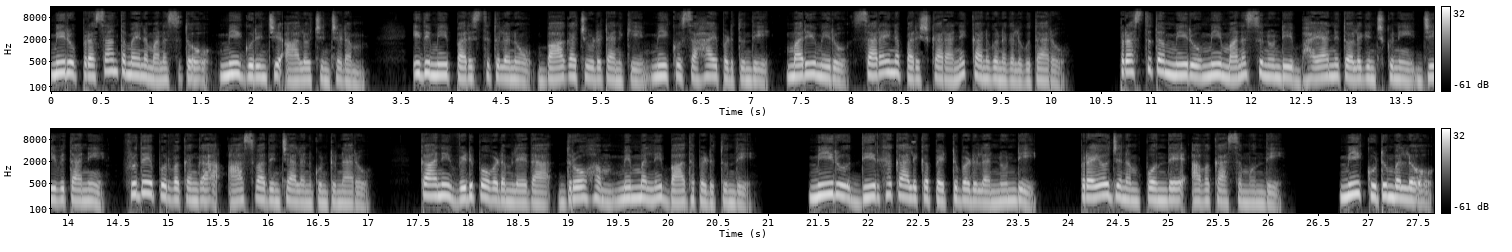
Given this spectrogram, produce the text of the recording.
మీరు ప్రశాంతమైన మనస్సుతో మీ గురించి ఆలోచించడం. ఇది మీ పరిస్థితులను బాగా చూడటానికి మీకు సహాయపడుతుంది మరియు మీరు సరైన పరిష్కారాన్ని కనుగొనగలుగుతారు. ప్రస్తుతం మీరు మీ మనస్సు నుండి భయాన్ని తొలగించుకుని జీవితాన్ని హృదయపూర్వకంగా ఆస్వాదించాలనుకుంటున్నారు. కాని విడిపోవడం లేదా ద్రోహం మిమ్మల్ని బాధపెడుతుంది. మీరు దీర్ఘకాలిక పెట్టుబడుల నుండి ప్రయోజనం పొందే అవకాశముంది మీ కుటుంబంలో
